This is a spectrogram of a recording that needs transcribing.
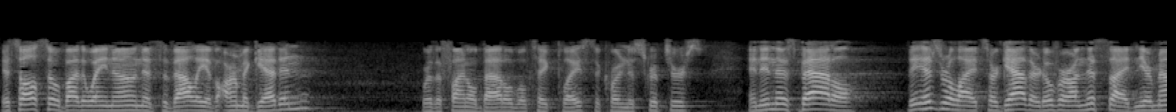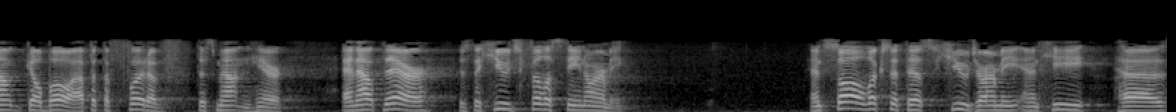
It's also, by the way, known as the Valley of Armageddon, where the final battle will take place, according to scriptures. And in this battle, the Israelites are gathered over on this side near Mount Gilboa, up at the foot of this mountain here. And out there is the huge Philistine army. And Saul looks at this huge army and he has,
